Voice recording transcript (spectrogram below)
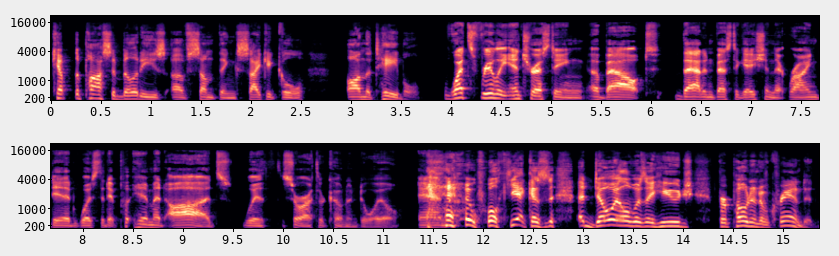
kept the possibilities of something psychical on the table. What's really interesting about that investigation that Rhine did was that it put him at odds with Sir Arthur Conan Doyle. And well, yeah, because Doyle was a huge proponent of Crandon.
